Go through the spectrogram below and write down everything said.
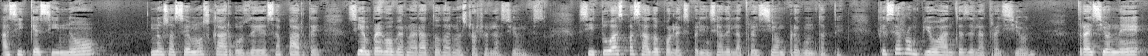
Así que si no nos hacemos cargos de esa parte, siempre gobernará todas nuestras relaciones. Si tú has pasado por la experiencia de la traición, pregúntate, ¿qué se rompió antes de la traición? ¿Traicioné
